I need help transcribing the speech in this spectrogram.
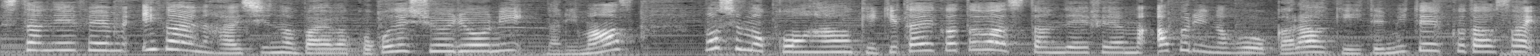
スタンデー FM 以外の配信の場合はここで終了になります。もしも後半を聞きたい方はスタンデー FM アプリの方から聞いてみてください。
